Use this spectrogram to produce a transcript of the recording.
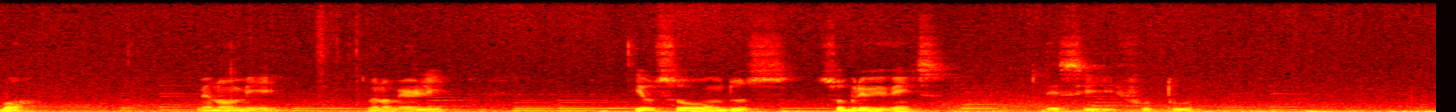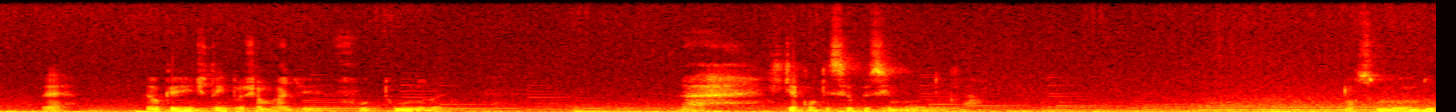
Bom, meu nome. Meu nome é Erli. E eu sou um dos sobreviventes desse futuro. É, é o que a gente tem pra chamar de futuro, né? Ah, o que, que aconteceu com esse mundo, cara? Nosso mundo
